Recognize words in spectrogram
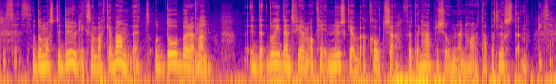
Precis. Och då måste du liksom backa bandet. Och då börjar man då identifierar man, okej nu ska jag börja coacha för att den här personen har tappat lusten. Exakt.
